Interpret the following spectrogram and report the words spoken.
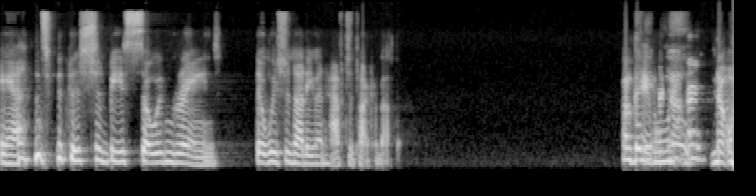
And this should be so ingrained that we should not even have to talk about them. Okay, if we're you- done. No.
